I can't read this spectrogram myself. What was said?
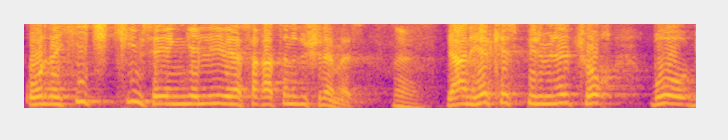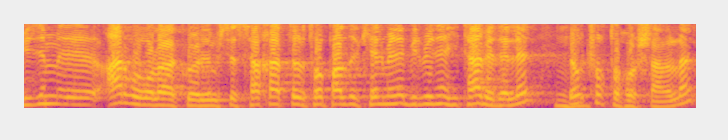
orada hiç kimse engelli veya sakatlığını düşünemez. Evet. Yani herkes birbirine çok bu bizim e, argo olarak gördüğüm işte sakattır, topaldır kelimeleri birbirine hitap ederler ve çok da hoşlanırlar.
